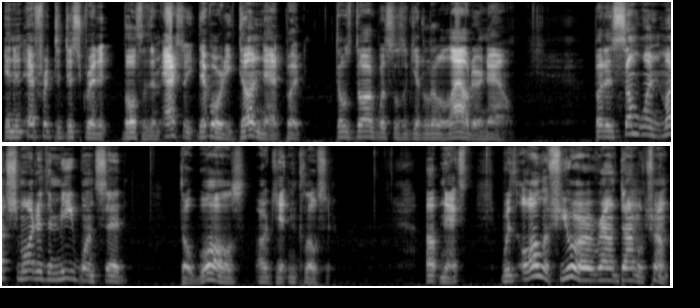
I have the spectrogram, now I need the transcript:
in an effort to discredit both of them. Actually, they've already done that, but those dog whistles will get a little louder now. But as someone much smarter than me once said, the walls are getting closer. Up next, with all the furor around Donald Trump,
